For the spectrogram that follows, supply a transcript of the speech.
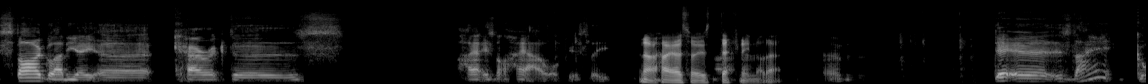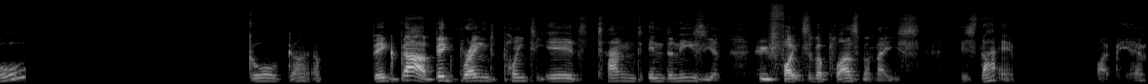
Star Gladiator characters. Hi- it's not Hayato, obviously. no, Hayato is definitely not that. Um, uh, is that it? Go? Go guy, a big ah, big brained, pointy eared, tanned Indonesian who fights with a plasma mace. Is that him? Might be him.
